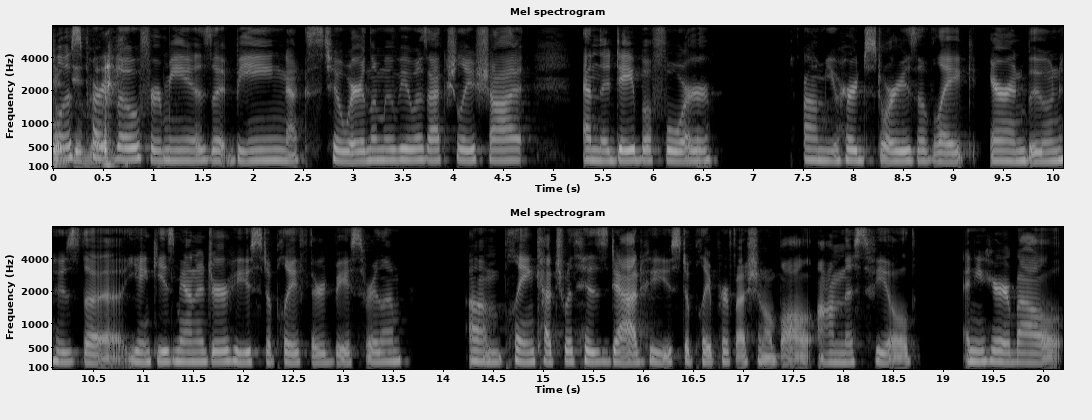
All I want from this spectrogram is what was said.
coolest in there. part though for me is it being next to where the movie was actually shot and the day before um you heard stories of like Aaron Boone who's the Yankees manager who used to play third base for them um playing catch with his dad who used to play professional ball on this field and you hear about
